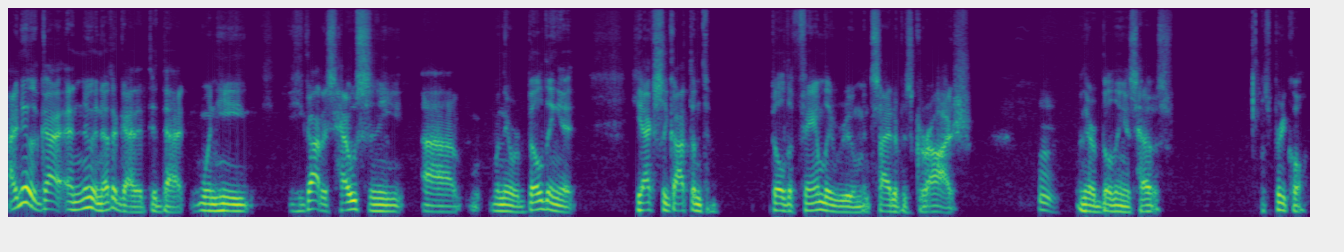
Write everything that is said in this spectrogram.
I knew a guy. I knew another guy that did that when he he got his house and he uh, when they were building it, he actually got them to build a family room inside of his garage hmm. when they were building his house. It was pretty cool.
